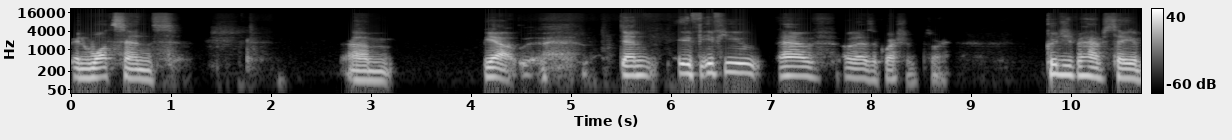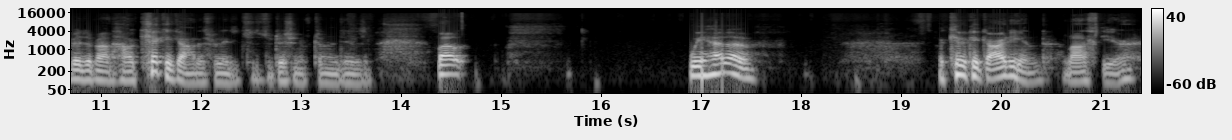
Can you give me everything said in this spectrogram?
in what sense, um, yeah, then if if you have oh there's a question sorry could you perhaps say a bit about how Kierkegaard is related to the tradition of Trinitarianism? Well, we had a a Kierkegaardian last year.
